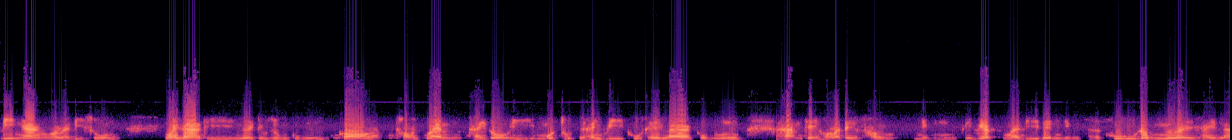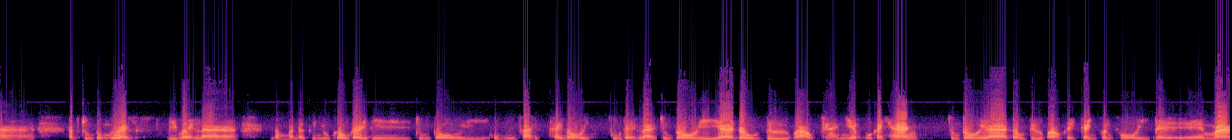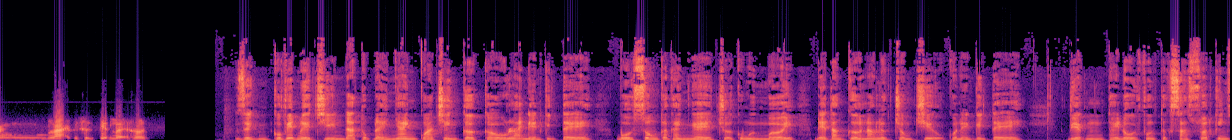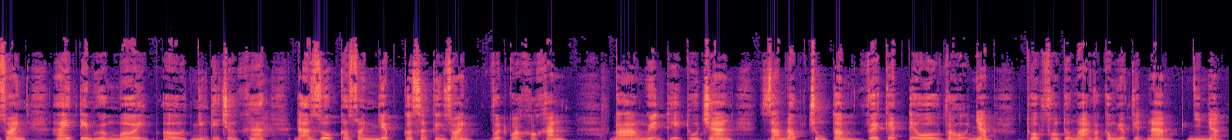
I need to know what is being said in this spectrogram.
đi ngang hoặc là đi xuống ngoài ra thì người tiêu dùng cũng có thói quen thay đổi một chút về hành vi, cụ thể là cũng hạn chế hoặc là đề phòng những cái việc mà đi đến những khu đông người hay là tập trung đông người. Vì vậy là nắm bắt được cái nhu cầu đấy thì chúng tôi cũng phải thay đổi. Cụ thể là chúng tôi à, đầu tư vào trải nghiệm của khách hàng. Chúng tôi à, đầu tư vào cái kênh phân phối để mang lại cái sự tiện lợi hơn. Dịch COVID-19 đã thúc đẩy nhanh quá trình cơ cấu lại nền kinh tế, bổ sung các ngành nghề chuỗi cung ứng mới để tăng cường năng lực chống chịu của nền kinh tế. Việc thay đổi phương thức sản xuất kinh doanh hay tìm hướng mới ở những thị trường khác đã giúp các doanh nghiệp cơ sở kinh doanh vượt qua khó khăn – bà Nguyễn Thị Thu Trang, Giám đốc Trung tâm WTO và Hội nhập thuộc Phòng Thương mại và Công nghiệp Việt Nam nhìn nhận.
